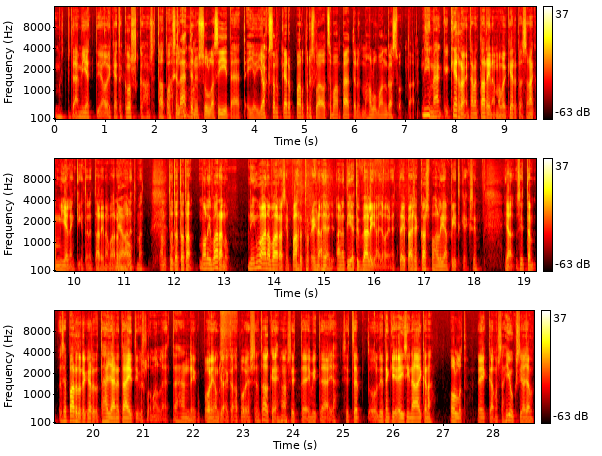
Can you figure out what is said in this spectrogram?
nyt pitää miettiä oikein, että koskahan se tapahtuu. Onko se lähtenyt sulla siitä, että ei ole jaksanut käydä parturissa vai oletko vaan päättänyt, että mä haluan vaan kasvattaa? Niin, mä kerroin tämän tarinan. Mä voin kertoa, se on aika mielenkiintoinen tarina varmaan. Että mä, tota, tota, mä olin varannut niin kuin mä aina varasin parturiin ja aina tietyn väliajoin, että ei pääse kasvamaan liian pitkäksi. Ja sitten se parturi kertoi, että hän jää nyt äitiyslomalle, että hän niin kuin on jonkin aikaa pois. Että okei, okay, no sitten ei mitään. Ja sitten tietenkin ei siinä aikana ollut leikkaamassa hiuksia ja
